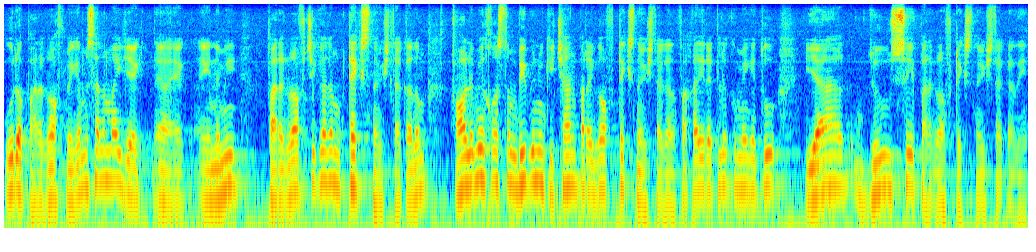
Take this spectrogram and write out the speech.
او را پاراگراف میگه. مثلا ما یک اینمی پاراگراف چی کردم؟ text نوشته کردم. حالا می‌خواستم ببینم که چند پاراگراف text نوشته کردم فقط یک کلیک میگه تو یا دو سه پاراگراف text نوشته کردی.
